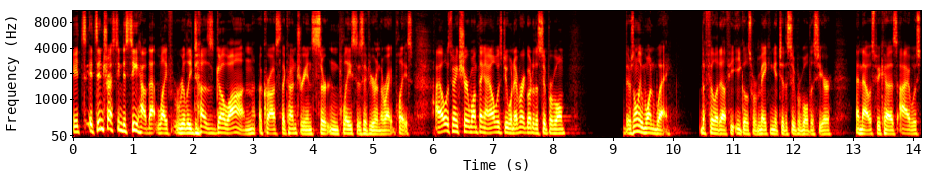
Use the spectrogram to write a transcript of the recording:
it's it's interesting to see how that life really does go on across the country in certain places if you're in the right place. I always make sure one thing I always do whenever I go to the Super Bowl, there's only one way the Philadelphia Eagles were making it to the Super Bowl this year, and that was because I was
